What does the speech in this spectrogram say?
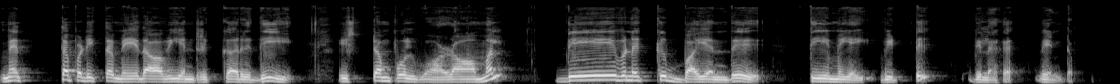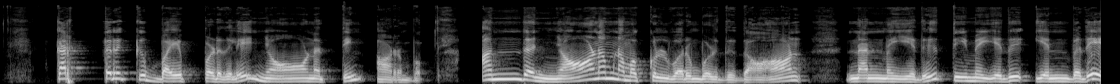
மெத்த படித்த மேதாவி என்று கருதி இஷ்டம் போல் வாழாமல் தேவனுக்கு பயந்து தீமையை விட்டு விலக வேண்டும். கர்த்தருக்கு பயப்படுதலே ஞானத்தின் ஆரம்பம். அந்த ஞானம் நமக்குள் வரும்பொழுதுதான் நன்மை எது தீமை எது என்பதே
